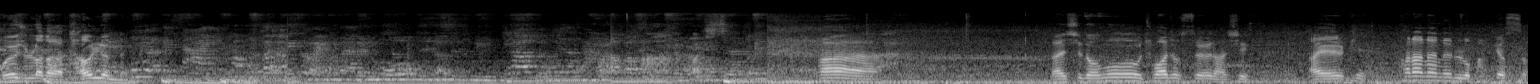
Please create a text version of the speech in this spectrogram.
보여주려다가 다 흘렸네. 아 날씨 너무 좋아졌어요 다시. 아예 이렇게 파란 하늘로 바뀌었어.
